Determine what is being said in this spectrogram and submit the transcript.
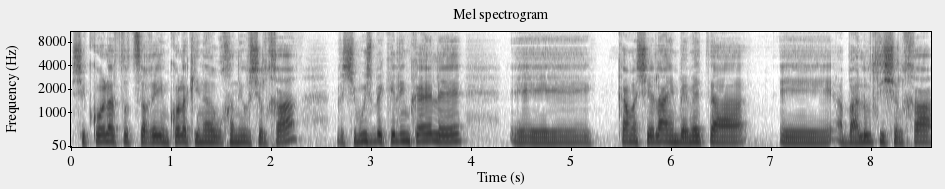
שכל התוצרים, כל הקניין הרוחני הוא שלך, ושימוש בכלים כאלה, אה, כמה שאלה אם באמת ה, אה, הבעלות היא שלך אה,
